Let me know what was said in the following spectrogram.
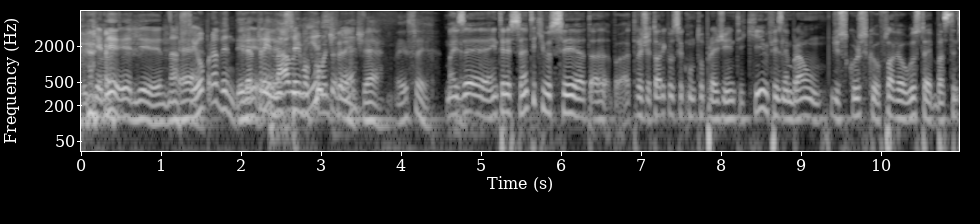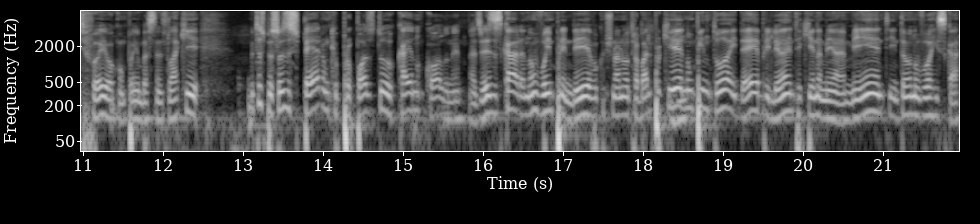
Porque ele, ele nasceu É. para vender. Ele é treinado de uma forma né? diferente. É, é isso aí. Mas é interessante que você, a, a- a trajetória que você contou pra gente aqui, me fez lembrar um discurso que o Flávio Augusto é bastante fã, eu acompanho bastante lá, que muitas pessoas esperam que o propósito caia no colo, né? Às vezes, cara, não vou empreender, vou continuar no meu trabalho porque não pintou a ideia brilhante aqui na minha mente, então eu não vou arriscar.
